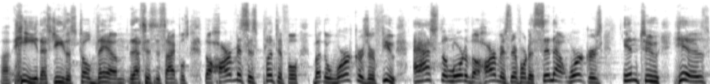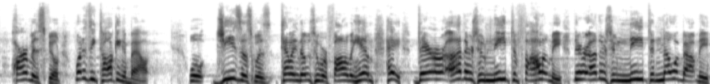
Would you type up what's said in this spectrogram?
uh, he, that's Jesus, told them, that's his disciples, the harvest is plentiful, but the workers are few. Ask the Lord of the harvest, therefore, to send out workers into his harvest field. What is he talking about? Well, Jesus was telling those who were following him, hey, there are others who need to follow me. There are others who need to know about me,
